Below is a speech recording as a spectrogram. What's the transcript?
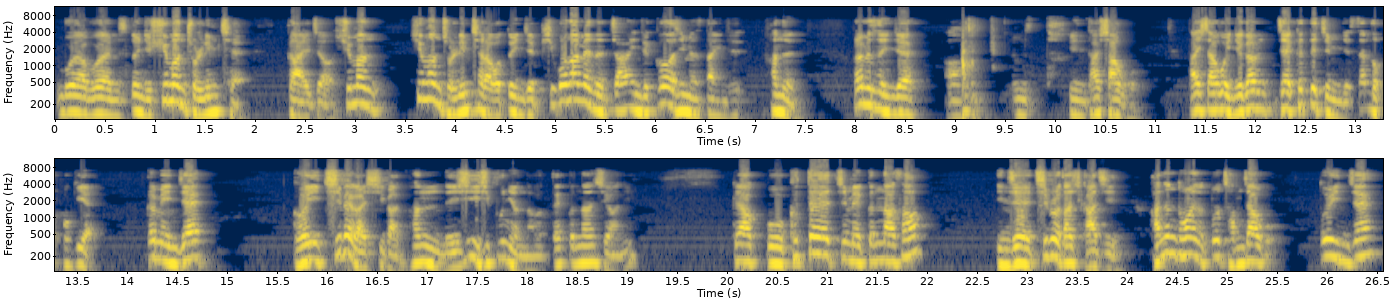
뭐야, 뭐야, 이러면서 또 이제 human 졸림체. 그 알죠? human, human 졸림체라고 또 이제 피곤하면은 쫙 이제 꺼지면서 딱 이제 하는. 그러면서 이제, 아, 다시 자고. 다시 자고, 이제 그럼 이제 그때쯤 이제 쌤도 포기해. 그러면 이제 거의 집에 갈 시간. 한 4시 20분이었나, 그때? 끝난 시간이? 그래갖고, 그때쯤에 끝나서, 이제 집으로 다시 가지. 가는 동안에는 또 잠자고, 또 이제,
